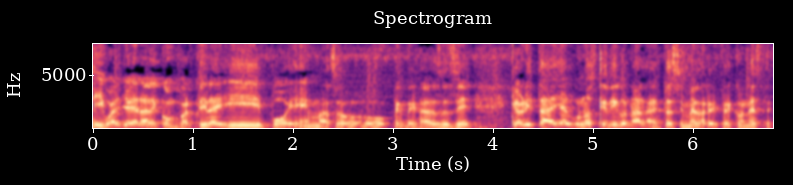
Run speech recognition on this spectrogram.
Igual yo era de compartir ahí poemas o, o pendejadas así. Que ahorita hay algunos que digo, no, la neta sí me la rifé con este.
